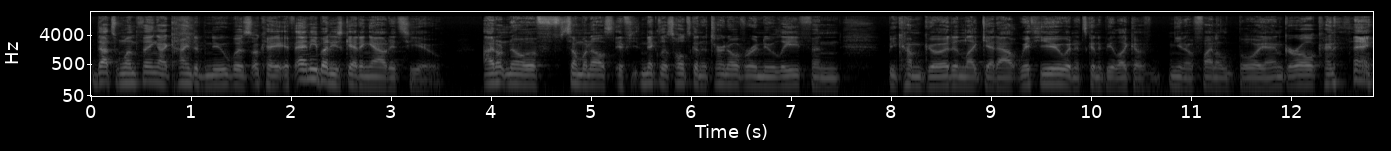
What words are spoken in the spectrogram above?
that's one thing I kind of knew was okay. If anybody's getting out, it's you. I don't know if someone else, if Nicholas Hoult's going to turn over a new leaf and become good and like get out with you, and it's going to be like a you know final boy and girl kind of thing.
